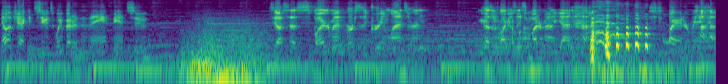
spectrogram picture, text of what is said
Yellow Jacket suit's way better than the Ant Man suit. See, that says Spider-Man versus Green Lantern. You guys are probably gonna say Spider-Man again. Spider Man.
